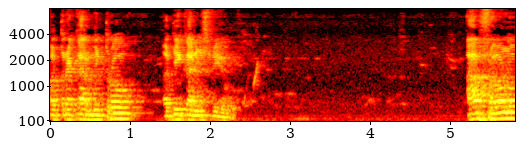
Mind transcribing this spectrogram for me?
પત્રકાર મિત્રો, અધિકારીશ્રીઓ, આપ સૌનો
